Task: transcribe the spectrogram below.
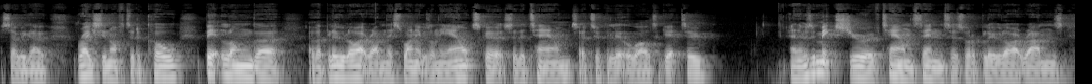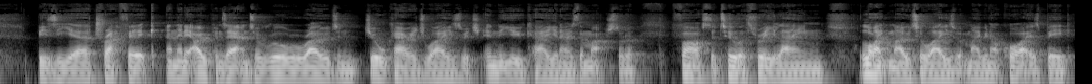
So we go racing off to the call. Bit longer of a blue light run this one. It was on the outskirts of the town, so it took a little while to get to. And there was a mixture of town centre sort of blue light runs, busier traffic, and then it opens out into rural roads and dual carriageways, which in the UK, you know, is the much sort of faster two or three lane, like motorways, but maybe not quite as big.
